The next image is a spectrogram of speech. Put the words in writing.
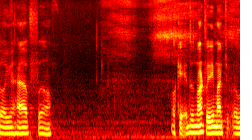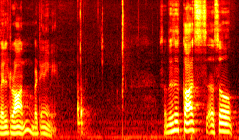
So, you have uh, okay, it is not very much well drawn, but anyway. So, this is cos. Uh, so,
